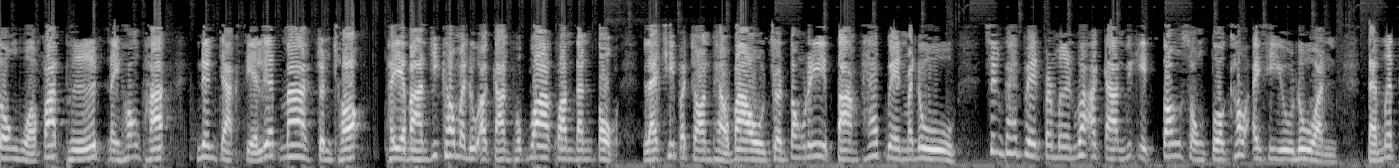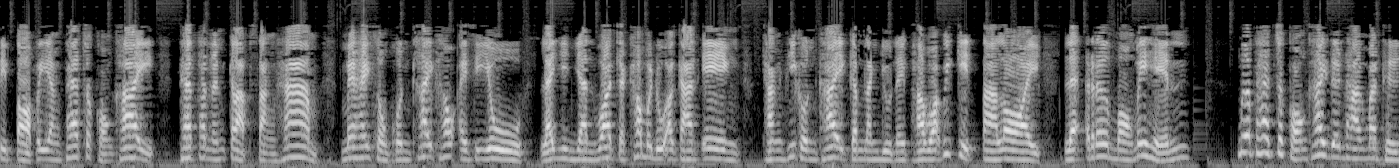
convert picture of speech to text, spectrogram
ลงหัวฟาดพื้นในห้องพัก เนื่องจากเสียเลือดมากจนช็อก พยาบาลที่เข้ามาดูอาการพบว่าความดันตก และชีพจรแผ่วเบา จนต้องรีบตามแพทย์เวรมาดู ซึ่งแพทย์เวรประเมินว่าอาการวิกฤตต้องส่งตัวเข้า ICU ด่วน แต่เมื่อติดต่อไปยังแพทย์เจ้าของไข้ แพทย์ท่านนั้นกลับสั่งห้าม ไม่ให้ส่งคนไข้เข้า ICU และยืนยันว่าจะเข้ามาดูอาการเอง ทั้งที่คนไข้กำลังอยู่ในภาวะวิกฤตตาลอย และเริ่มมองไม่เห็น เมื่อแพทย์เจ้าของไข้เดินทางมาถึง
